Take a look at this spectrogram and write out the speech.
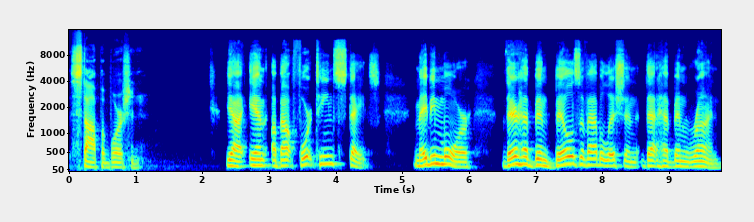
stop abortion. Yeah, in about 14 states, maybe more, there have been bills of abolition that have been run.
